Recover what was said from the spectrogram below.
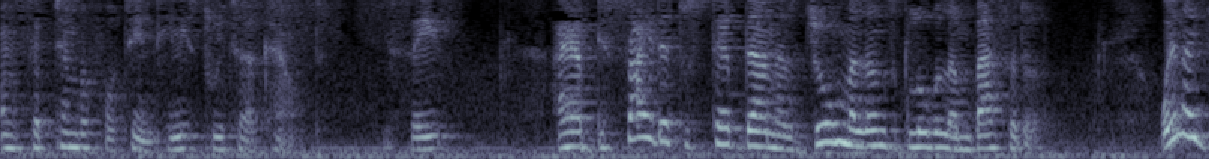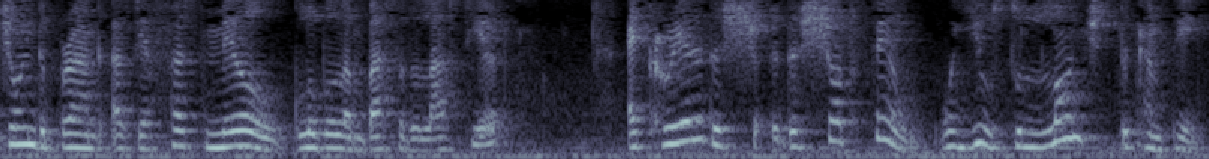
on September 14th in his Twitter account. He says, I have decided to step down as Jo Malone's global ambassador. When I joined the brand as their first male global ambassador last year, I created the, sh the short film we used to launch the campaign.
